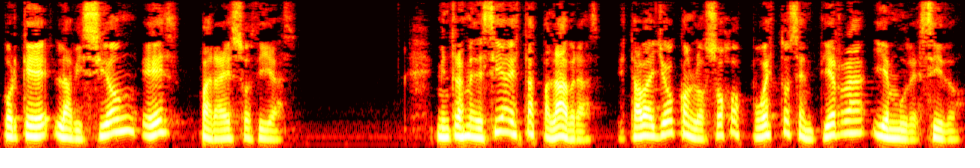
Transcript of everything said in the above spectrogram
porque la visión es para esos días. Mientras me decía estas palabras, estaba yo con los ojos puestos en tierra y enmudecido.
